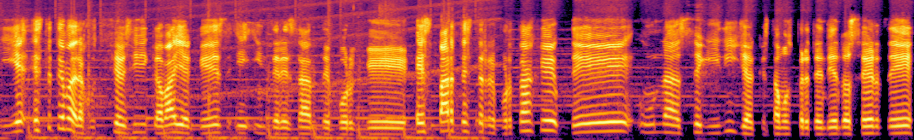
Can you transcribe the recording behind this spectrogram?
Y este tema de la justicia cívica, vaya que es eh, interesante porque es parte este reportaje de una seguidilla que estamos pretendiendo hacer de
